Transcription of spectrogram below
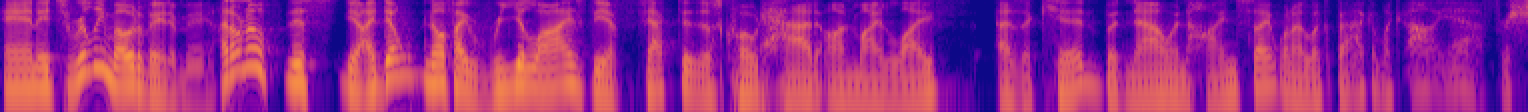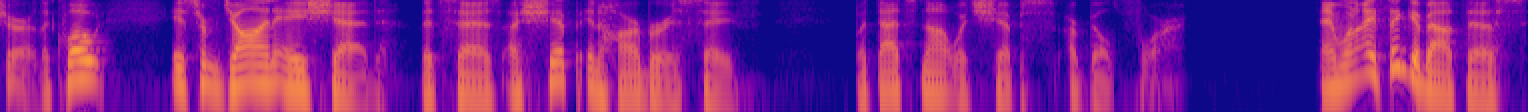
And it's really motivated me. I don't know if this, you know, I don't know if I realized the effect that this quote had on my life as a kid, but now in hindsight, when I look back, I'm like, oh, yeah, for sure. The quote is from John A. Shedd that says, A ship in harbor is safe, but that's not what ships are built for. And when I think about this,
